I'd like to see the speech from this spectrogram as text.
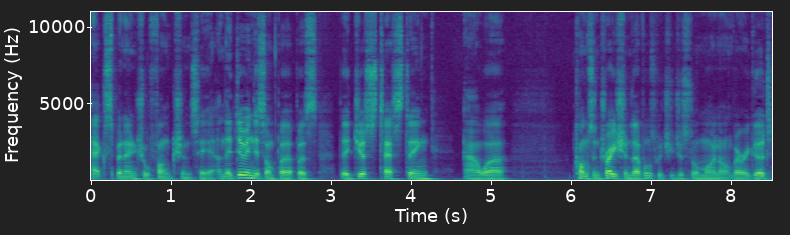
exponential functions here. And they're doing this on purpose. They're just testing our concentration levels, which you just saw mine aren't very good,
